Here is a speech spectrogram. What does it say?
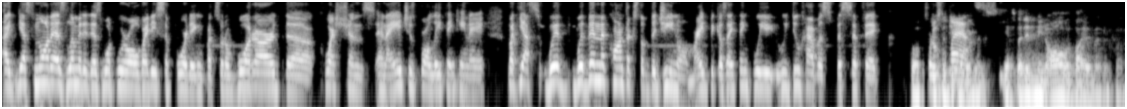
I guess, not as limited as what we're already supporting, but sort of what are the questions NIH is broadly thinking. But yes, with, within the context of the genome, right? Because I think we, we do have a specific, Well, of Sort course, of the genome is- yes, I didn't mean all of biomedical,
